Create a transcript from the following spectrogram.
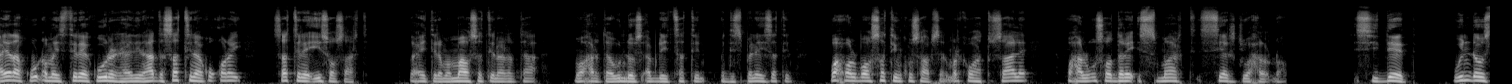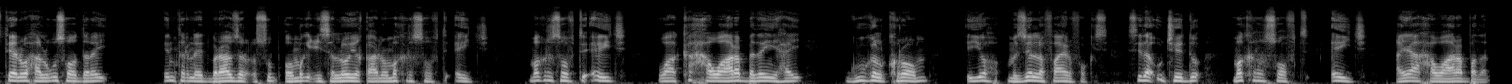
ayadaa kuu dhammaystiraya kuuna raadina hadda satina ku qoray satina ii soo saartay. Waxay tiri ma mouse satina rabtaa. Ma waxaa rabtaa windows update satin ma display satin. Wax walba oo satin ku saabsan. Marka waa tusaale waxaa lagu soo daray smart search waxa la dhaho. Sideed windows ten waxaa lagu soo daray internet browser cusub oo magaciisa loo yaqaano microsoft age microsoft age waa ka xawaaro badan yahay google chrome iyo mozilla firefox. Sidaa u jeedo microsoft age ayaa xawaaro badan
